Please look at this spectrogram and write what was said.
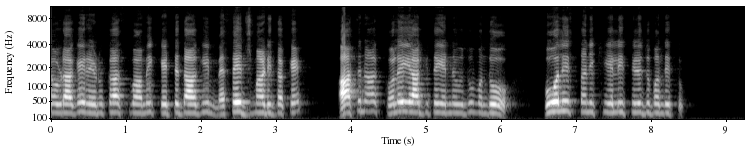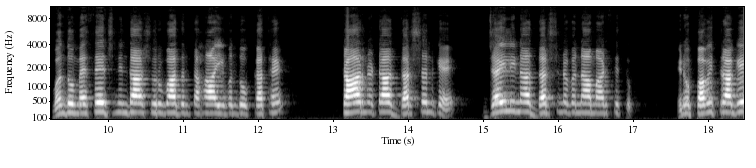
ಗೌಡಗೆ ರೇಣುಕಾಸ್ವಾಮಿ ಕೆಟ್ಟದಾಗಿ ಮೆಸೇಜ್ ಮಾಡಿದ್ದಕ್ಕೆ ಆತನ ಕೊಲೆಯಾಗಿದೆ ಎನ್ನುವುದು ಒಂದು ಪೊಲೀಸ್ ತನಿಖೆಯಲ್ಲಿ ತಿಳಿದು ಬಂದಿತ್ತು. ಒಂದು ಮೆಸೇಜ್ನಿಂದ ಶುರುವಾದಂತಹ ಈ ಒಂದು ಕಥೆ ಸ್ಟಾರ್ ನಟ ದರ್ಶನ್ಗೆ ಜೈಲಿನ ದರ್ಶನವನ್ನ ಮಾಡಿಸಿತ್ತು. ಇನ್ನು ಪವಿತ್ರಾಗೆ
